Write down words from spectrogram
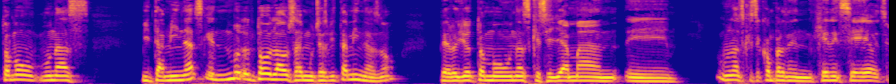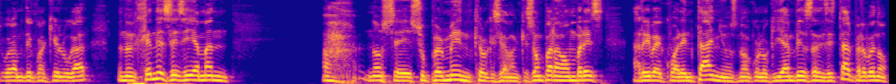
tomo unas vitaminas? Que en, todos lados hay muchas vitaminas, ¿no? Pero yo tomo unas que se llaman, eh, unas que se compran en GNC o seguramente en cualquier lugar. Bueno, en GNC se llaman ah, no sé, Superman creo que se llaman, que son para hombres arriba de 40 años, ¿no? Con lo que ya empiezas a necesitar, pero bueno,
